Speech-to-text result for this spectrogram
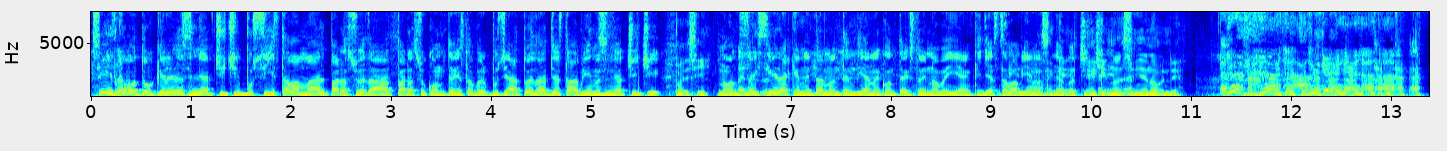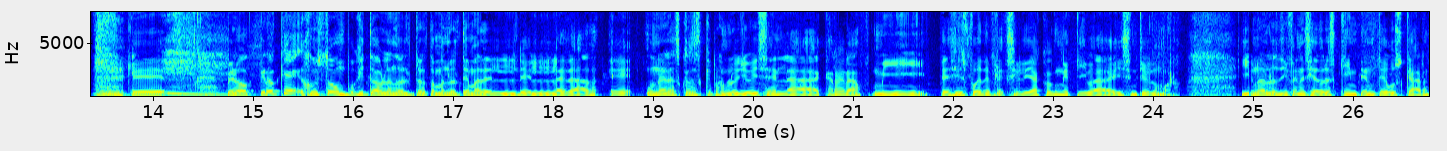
Sí, es no. como tu querer enseñar chichi, pues sí, estaba mal para su edad, para su contexto, pero pues ya a tu edad ya estaba bien enseñar chichi. Pues sí. ¿No? Entonces ahí sí era que neta no entendían el contexto y no veían que ya estaba Sí, bien no. Enseñar que, la el chichi. que no enseña no vende. Eh, pero creo que justo un poquito hablando, del- retomando el tema del- de la edad, eh, una de las cosas que por ejemplo yo hice en la carrera, mi tesis fue de flexibilidad cognitiva y sentido del humor. Y uno de los diferenciadores que intenté buscar,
